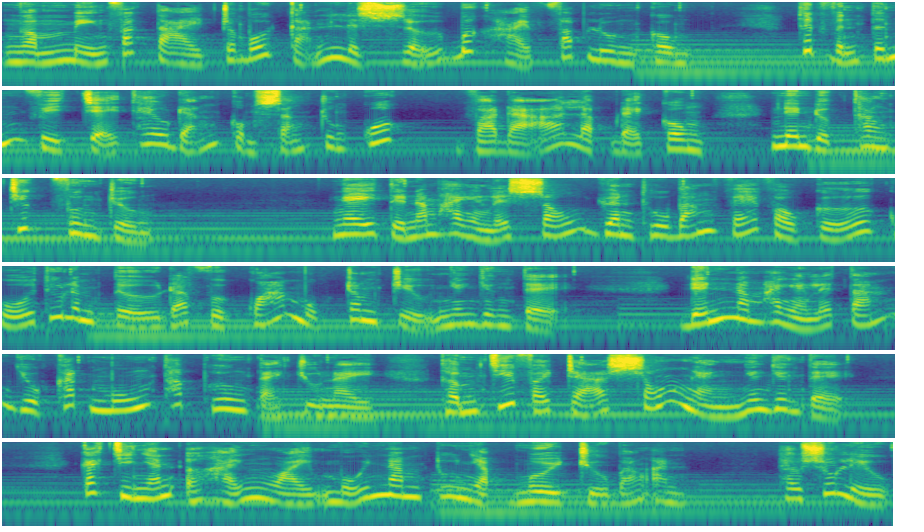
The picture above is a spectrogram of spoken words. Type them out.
ngậm miệng phát tài trong bối cảnh lịch sử bức hại Pháp Luân Công. Thích Vĩnh Tính vì chạy theo đảng Cộng sản Trung Quốc và đã lập đại công nên được thăng chức vương trượng. Ngay từ năm 2006, doanh thu bán vé vào cửa của Thiếu Lâm Tự đã vượt quá 100 triệu nhân dân tệ. Đến năm 2008, du khách muốn thắp hương tại chùa này thậm chí phải trả 6.000 nhân dân tệ. Các chi nhánh ở hải ngoại mỗi năm thu nhập 10 triệu bảng Anh. Theo số liệu,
